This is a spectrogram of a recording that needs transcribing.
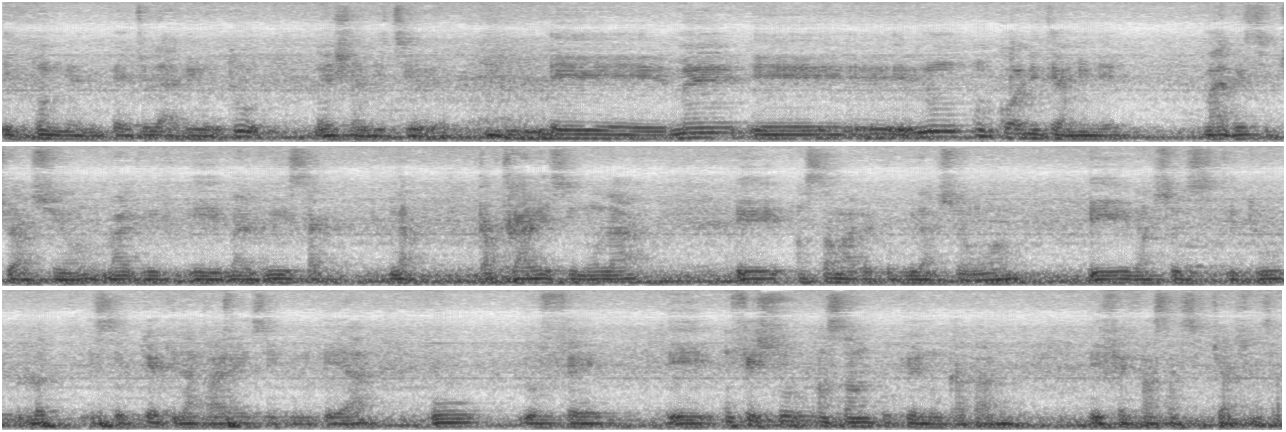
et qui ont même perdu la vie autour dans les champs de tir. Et, mais et, nous encore déterminés malgré la situation, malgré, et malgré ça, qu'a traversé nous là, et ensemble avec la population hein, et dans solliciter tout l'autre secteur qui n'a pas la sécurité hein, pour le faire. Et on fait ça ensemble pour que nous capables de faire face à cette situation ça.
